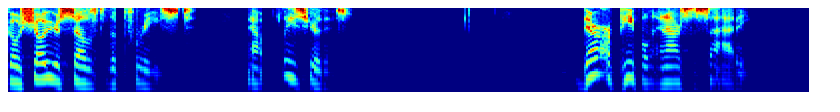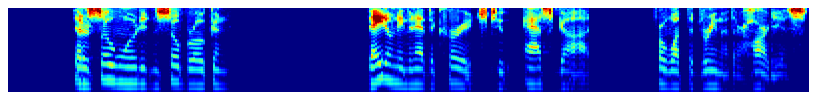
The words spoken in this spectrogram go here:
Go show yourselves to the priest. Now, please hear this. There are people in our society that are so wounded and so broken, they don't even have the courage to ask God for what the dream of their heart is.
